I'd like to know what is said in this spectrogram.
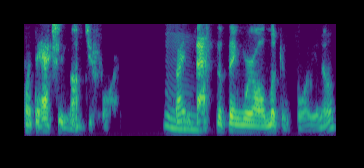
but they actually loved you for it? Hmm. Right? That's the thing we're all looking for, you know?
